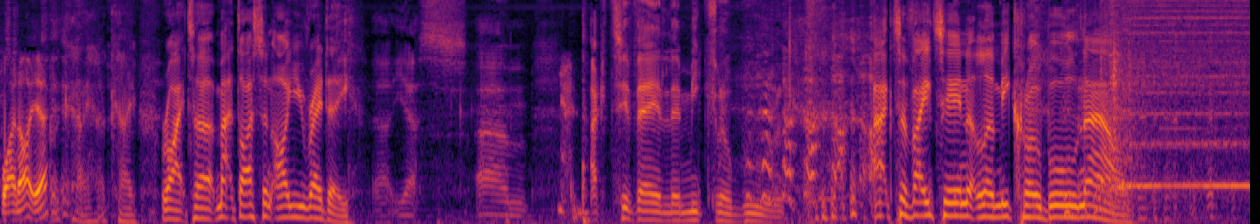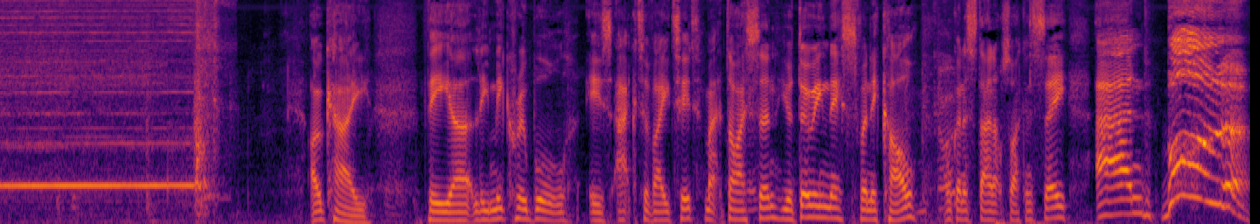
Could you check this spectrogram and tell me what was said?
why not? Yeah. Okay, okay. Right, uh, Matt Dyson, are you ready? Uh, yes. Um, activez le microboule. Activating le micro boule now. Okay. The uh, Le Micro Boule is activated. Matt Dyson, you're doing this for Nicole. I'm going to stand up so I can see. And Bull!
